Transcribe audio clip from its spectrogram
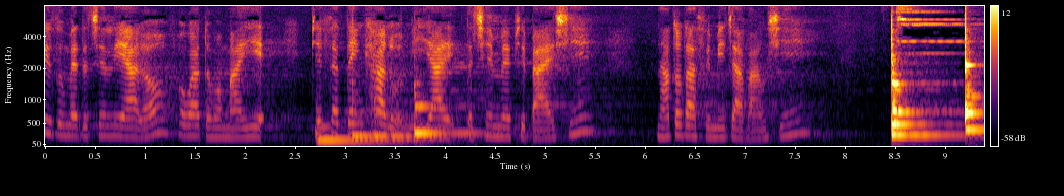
ကျေးဇူးမဲ့တခြင်းလေးကတော့ဘဝတော်မမရဲ့ပြည့်စက်သိမ့်ခလို့အမည်ရတဲ့တခြင်းပဲဖြစ်ပါရဲ့ရှင်။နားတော်တာဆင်မိကြပါအောင်ရှင်။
